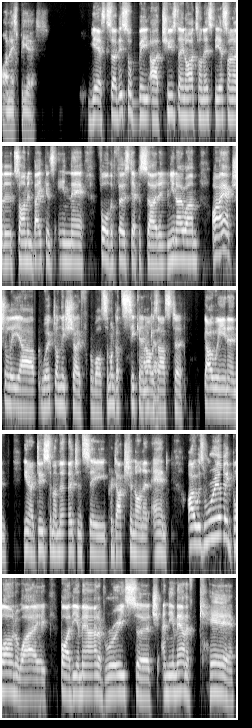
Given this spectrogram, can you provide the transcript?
on SBS. Yes, so this will be uh, Tuesday nights on SBS. I know that Simon Baker's in there for the first episode, and you know, um, I actually uh, worked on this show for a while. Someone got sick, and okay. I was asked to go in and you know do some emergency production on it, and I was really blown away by the amount of research and the amount of care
